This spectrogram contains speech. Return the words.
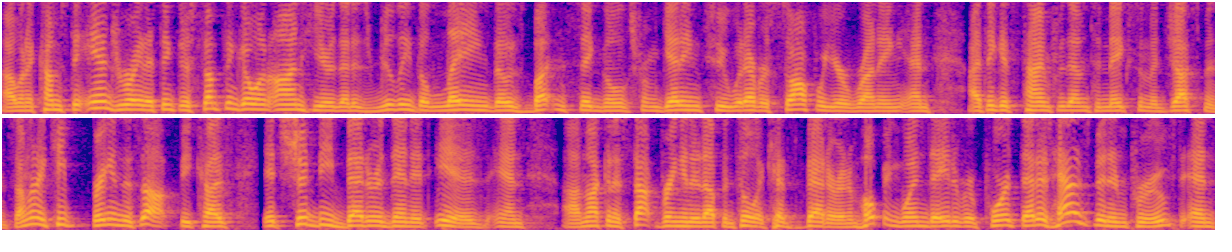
uh, when it comes to Android, I think there's something going on here that is really delaying those button signals from getting to whatever software you're running. And I think it's time for them to make some adjustments. So I'm going to keep bringing this up because it should be better than it is. And I'm not going to stop bringing it up until it gets better. And I'm hoping one day to report that it has been improved. And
